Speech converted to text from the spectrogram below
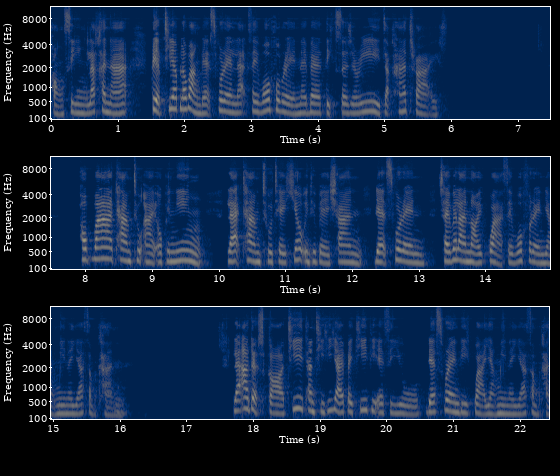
ของซิงและคณะ เปรียบเทียบระหว่างเดสฟูเรนและไซโวฟูเรนใน bariatric surgery จาก 5 trials พบว่า time to eye opening และ time to tracheal intubation d e s f u r e n ใช้เวลาน้อยกว่า s e v o f u r e n อย่างมีนัยสำคัญ และ a l d e r score ที่ทันทีที่ย้ายไปที่ PACU d e s f u r e n ดีกว่าอย่างมีนัยสำคัญ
